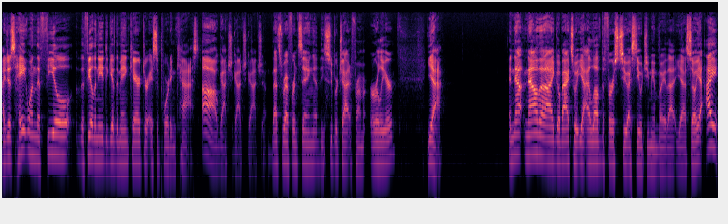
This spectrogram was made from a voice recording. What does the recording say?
I just hate when the feel the feel the need to give the main character a supporting cast." Oh, gotcha, gotcha, gotcha. That's referencing the super chat from earlier. Yeah. And now now that I go back to it, yeah, I love the first two. I see what you mean by that. Yeah. So yeah, I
